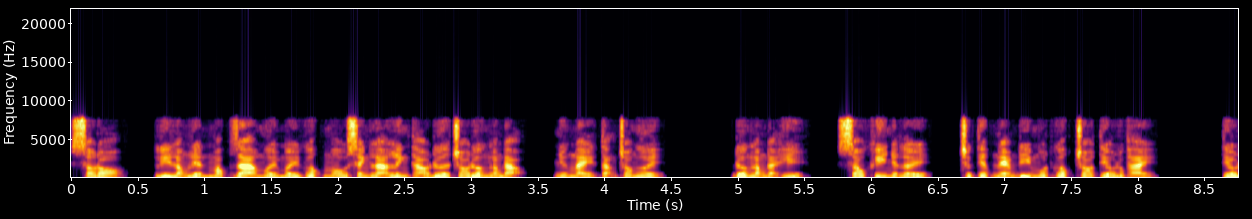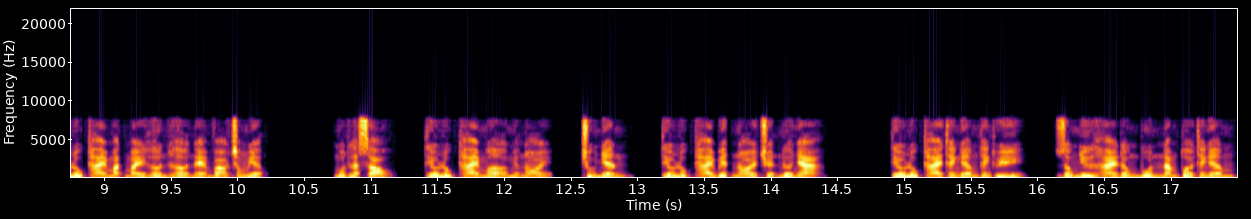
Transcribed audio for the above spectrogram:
Sau đó, ly long liền móc ra mười mấy gốc màu xanh lá linh thảo đưa cho đường long đạo, những này tặng cho ngươi. Đường long đại hỉ, sau khi nhận lấy trực tiếp ném đi một gốc cho tiểu lục thai. Tiểu lục thai mặt mày hớn hở ném vào trong miệng. Một lát sau, tiểu lục thai mở miệng nói, chủ nhân, tiểu lục thai biết nói chuyện nữa nha. Tiểu lục thai thanh âm thanh thúy, giống như hài đồng bốn năm tuổi thanh âm,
